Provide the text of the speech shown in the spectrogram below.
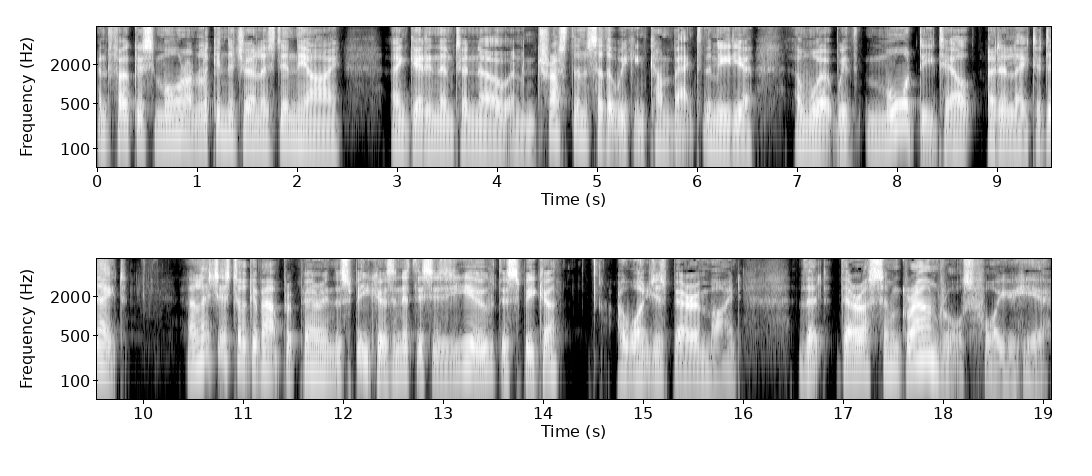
and focus more on looking the journalist in the eye and getting them to know and trust them so that we can come back to the media and work with more detail at a later date. Now let's just talk about preparing the speakers. And if this is you, the speaker, I want you to just bear in mind that there are some ground rules for you here.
